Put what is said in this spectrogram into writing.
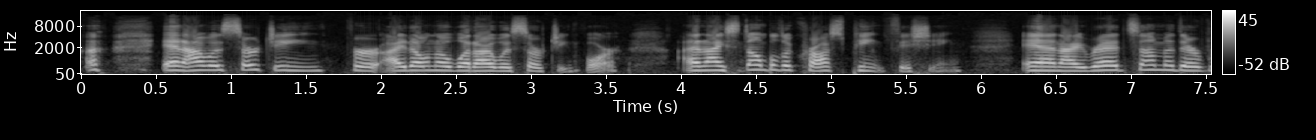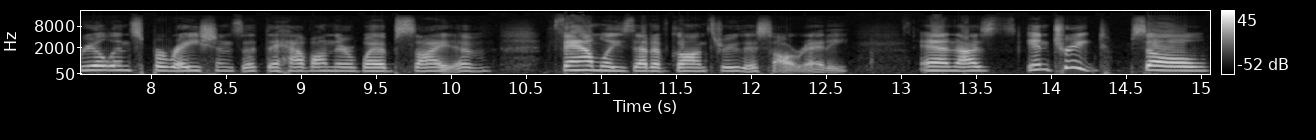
and I was searching for, I don't know what I was searching for. And I stumbled across pink fishing. And I read some of their real inspirations that they have on their website of families that have gone through this already. And I was intrigued. So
